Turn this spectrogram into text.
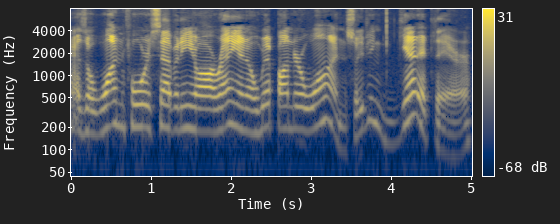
has a 147 ERA and a whip under one. So if you can get it there,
